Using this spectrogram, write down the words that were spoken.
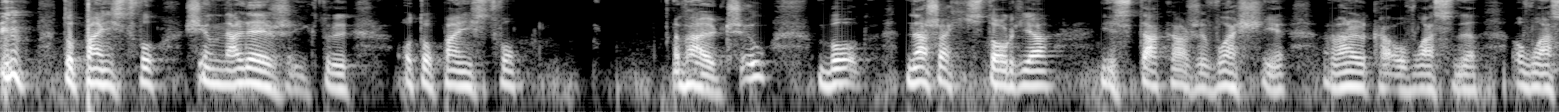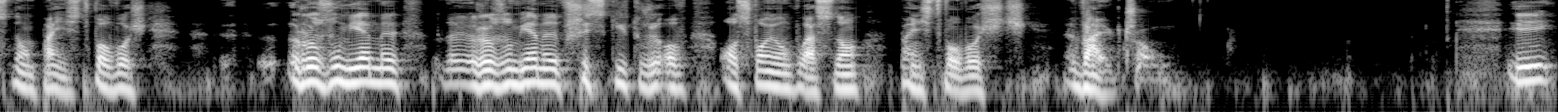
to państwo się należy i który o to państwo walczył, bo nasza historia jest taka, że właśnie walka o, własne, o własną państwowość rozumiemy, rozumiemy wszystkich, którzy o, o swoją własną państwowość walczą. I,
